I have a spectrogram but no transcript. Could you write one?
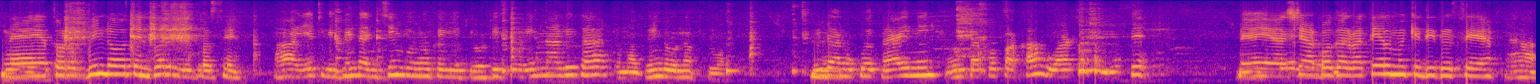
ને થોડોક ભીંડો હતો ને ભરી લીધો છે. હા એટલી ભીંડાની ચીંગું નાખી કે ઓઢી રીંગણા લીધા એમાં ભીંડો નાખ્યો ભીંડાનું કોઈ ખાય નહીં. હું તાર પપ્પા ખાવું આટલું છે. ને અહીંયા શાક વઘારવા તેલ મૂકી દીધું છે. હા.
